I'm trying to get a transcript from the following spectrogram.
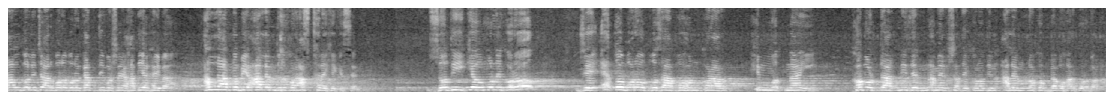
লাল গলিচা আর বড় বড় গাদ্দি বসে হাদিয়া খাইবা। আল্লাহ নবী আলেমদের উপর আস্থা রেখে গেছেন। যদি কেউ মনে করো যে এত বড় বোঝা বহন করার হিম্মত নাই, খবরদার নিজের নামের সাথে কোনোদিন আলেম লকব ব্যবহার করবা না।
